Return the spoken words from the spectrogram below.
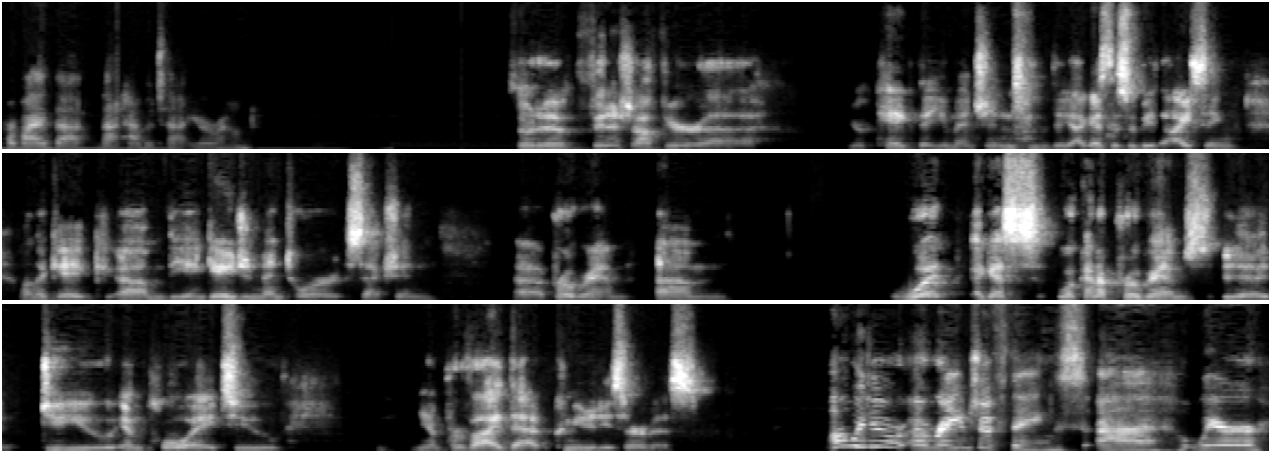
provide that, that habitat year round. So to finish off your, uh, your cake that you mentioned, the, I guess this would be the icing on the cake, um, the engage and mentor section uh, program. Um, what I guess what kind of programs uh, do you employ to you know provide that community service? Well, we do a range of things. Uh, we're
